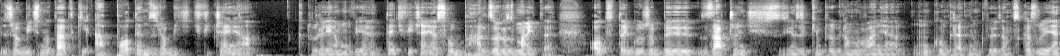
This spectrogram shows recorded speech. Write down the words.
zrobić notatki, a potem zrobić ćwiczenia które ja mówię, te ćwiczenia są bardzo rozmaite. Od tego, żeby zacząć z językiem programowania no, konkretnym, który tam wskazuje,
